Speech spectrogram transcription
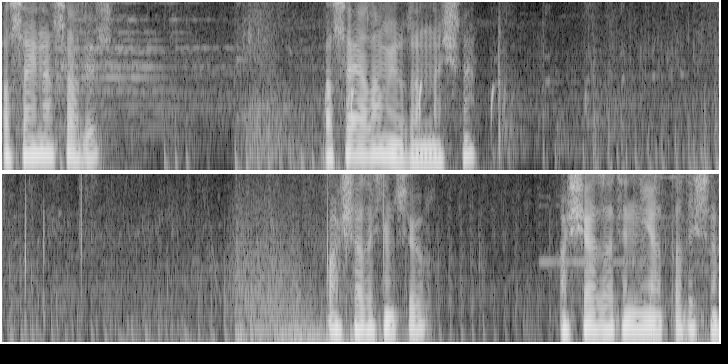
Kasayı nasıl alıyoruz? Kasayı alamıyoruz anlaşılan. Aşağıda kimse yok. Aşağı zaten niye atladıysa.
